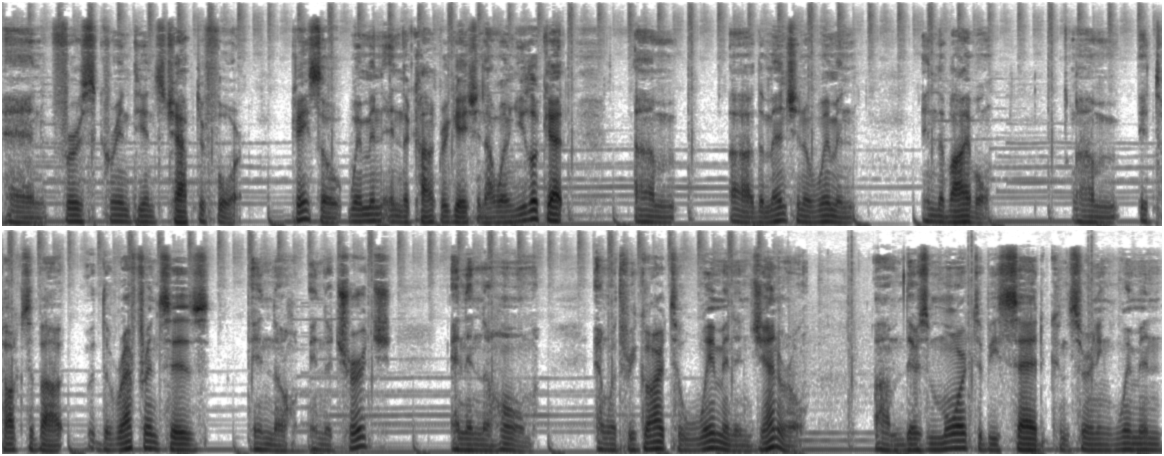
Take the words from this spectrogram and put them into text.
and First Corinthians chapter four. Okay, so women in the congregation. Now, when you look at um, uh, the mention of women in the Bible, um, it talks about the references in the in the church and in the home. And with regard to women in general, um, there's more to be said concerning women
